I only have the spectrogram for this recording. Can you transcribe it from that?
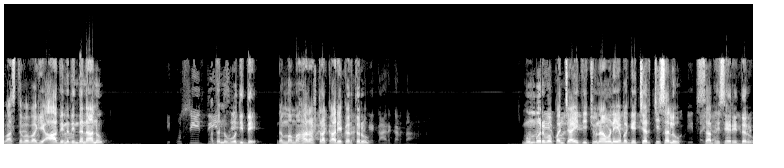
ವಾಸ್ತವವಾಗಿ ಆ ದಿನದಿಂದ ನಾನು ಅದನ್ನು ಓದಿದ್ದೆ. ನಮ್ಮ ಮಹಾರಾಷ್ಟ್ರ ಕಾರ್ಯಕರ್ತರು ಮುಂಬರುವ ಪಂಚಾಯಿತಿ ಚುನಾವಣೆಯ ಬಗ್ಗೆ ಚರ್ಚಿಸಲು ಸಭೆ ಸೇರಿದ್ದರು.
